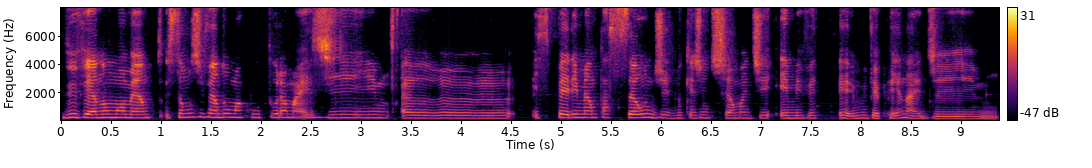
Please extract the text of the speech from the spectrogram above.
viver num momento, estamos vivendo uma cultura mais de uh, experimentação de, do que a gente chama de MV, MVP, né? De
